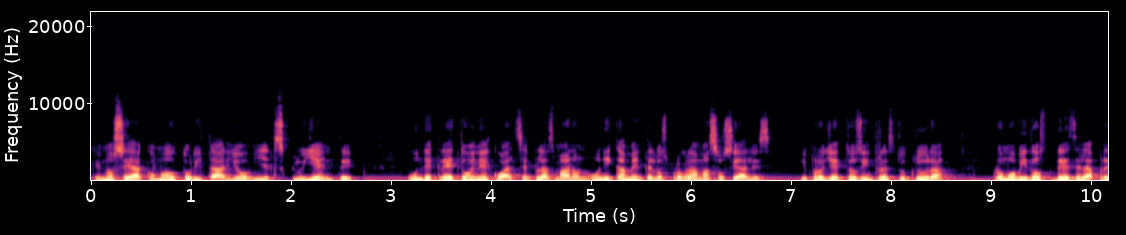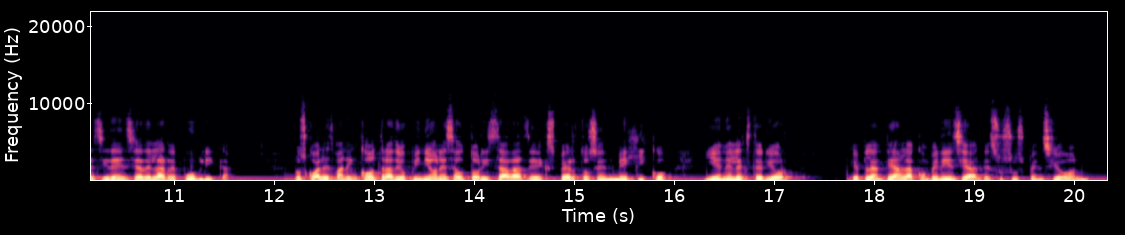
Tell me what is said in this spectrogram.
que no sea como autoritario y excluyente, un decreto en el cual se plasmaron únicamente los programas sociales y proyectos de infraestructura promovidos desde la Presidencia de la República, los cuales van en contra de opiniones autorizadas de expertos en México y en el exterior que plantean la conveniencia de su suspensión,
